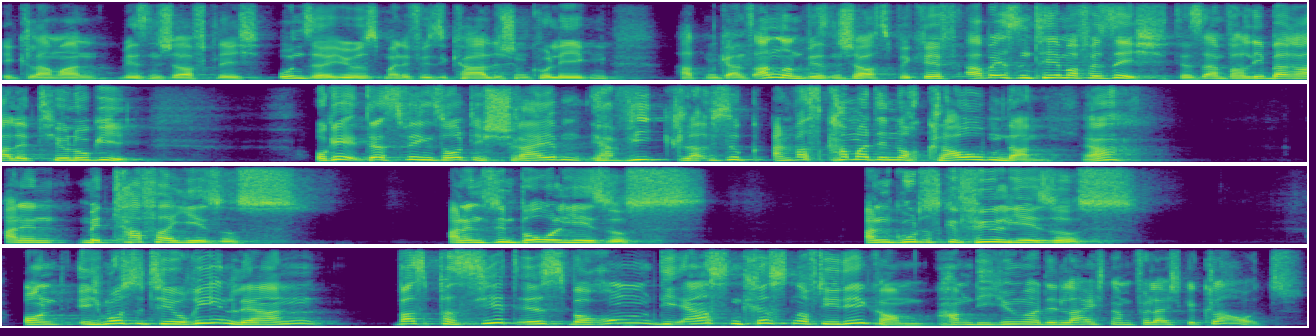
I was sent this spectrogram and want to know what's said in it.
In Klammern wissenschaftlich unseriös. Meine physikalischen Kollegen hatten einen ganz anderen Wissenschaftsbegriff, aber ist ein Thema für sich. Das ist einfach liberale Theologie. Okay, deswegen sollte ich schreiben, ja, wie, wieso, an was kann man denn noch glauben dann? Ja? An den Metapher Jesus, an den Symbol Jesus, an ein gutes Gefühl Jesus. Und ich musste Theorien lernen, was passiert ist, warum die ersten Christen auf die Idee kommen. Haben die Jünger den Leichnam vielleicht geklaut?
